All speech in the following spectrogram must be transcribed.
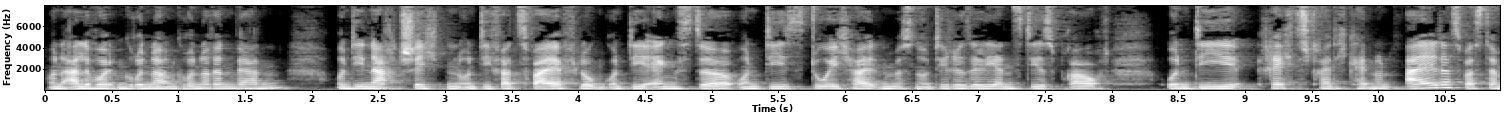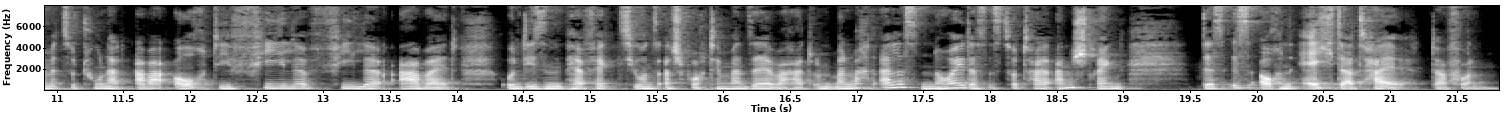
und alle wollten Gründer und Gründerinnen werden. Und die Nachtschichten und die Verzweiflung und die Ängste und die es durchhalten müssen und die Resilienz, die es braucht und die Rechtsstreitigkeiten und all das, was damit zu tun hat, aber auch die viele, viele Arbeit und diesen Perfektionsanspruch, den man selber hat. Und man macht alles neu, das ist total anstrengend. Das ist auch ein echter Teil davon.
